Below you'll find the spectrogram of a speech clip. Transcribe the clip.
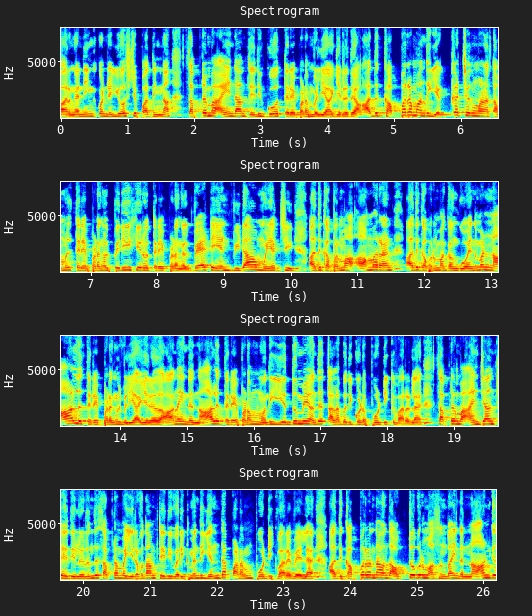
பாருங்கள் நீங்கள் கொஞ்சம் யோசிச்சு பார்த்தீங்கன்னா செப்டம்பர் ஐந்தாம் தேதி கோ திரைப்படம் வெளியாகிறது. அதுக்கப்புறமா அந்த எக்கச்சக்கமான தமிழ் திரைப்படங்கள் பெரிய ஹீரோ திரைப்படங்கள் வேட்டையன் விடாமுயற்சி அதுக்கப்புறமா அமரன் அதுக்கப்புறமா கங்குவா. இந்த மாதிரி நாலு திரைப்படங்கள் வெளியாகிறது. ஆனால் இந்த நாலு திரைப்படமும் வந்து எதுவுமே வந்து தளபதி கூட போட்டிக்கு வரல. செப்டம்பர் அஞ்சாம் தேதியிலிருந்து செப்டம்பர் இருபதாம் தேதி வரைக்கும் வந்து எந்த படமும் போட்டிக்கு வரவே இல்லை. அதுக்கப்புறம் தான் வந்து அக்டோபர் மாதம் தான் இந்த நான்கு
